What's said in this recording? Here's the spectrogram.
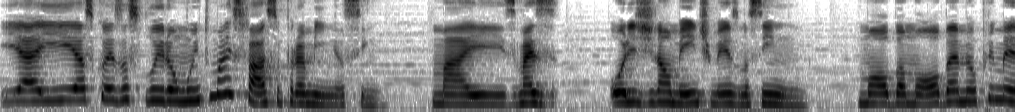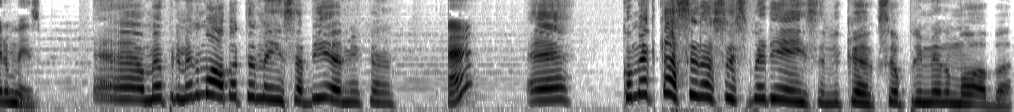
E aí as coisas fluíram muito mais fácil pra mim, assim. Mas, mas originalmente mesmo, assim, MOBA, MOBA é meu primeiro mesmo. É o meu primeiro MOBA também, sabia, Mikan? É? É. Como é que tá sendo a sua experiência, Mikan, com o seu primeiro MOBA?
